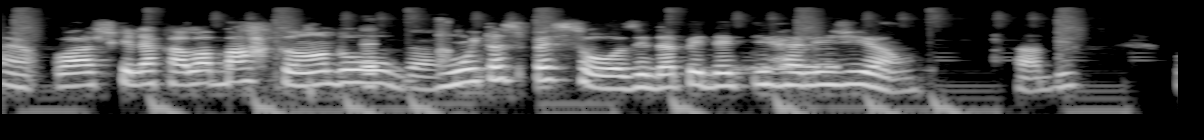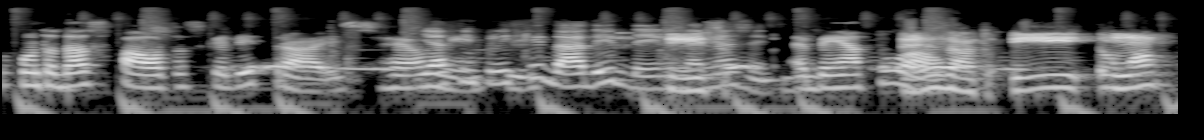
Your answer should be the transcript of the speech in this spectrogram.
É, eu acho que ele acaba abarcando Exato. muitas pessoas, independente de religião, sabe? Por conta das pautas que ele traz, E a realmente. simplicidade dele, né, Isso. minha gente? É bem É, atual. exato. E uma.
